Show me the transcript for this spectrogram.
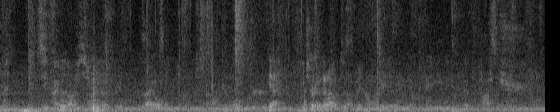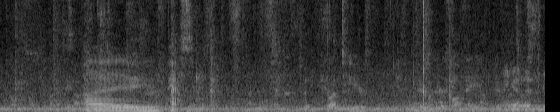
then I don't know, I'm just trying to, because I only. Yeah, I just printed it out just to a make company one. and they're maybe that's possible. I pass. It's like Frontier, there's a beer buffet out there. I'm gonna listen to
